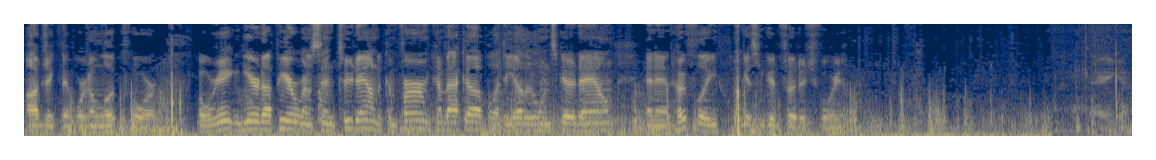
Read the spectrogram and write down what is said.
object that we're going to look for. But we're getting geared up here. We're going to send two down to confirm, come back up, let the other ones go down, and then hopefully we'll get some good footage for you. There you go.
